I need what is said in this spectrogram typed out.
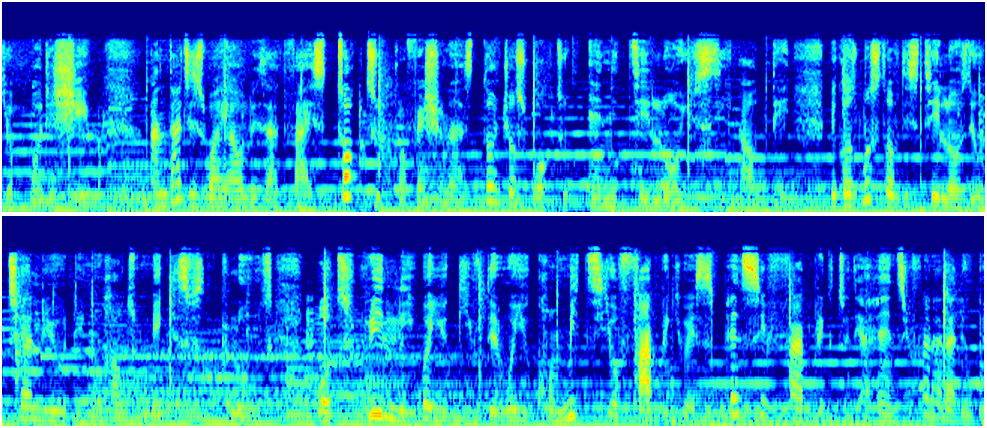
your body shape. And that is why I always advise talk to professionals. Don't just walk to any tailor you see out there. Because most of these tailors they will tell you they know how to make these clothes. But really, when you give them, when you commit your fabric, your expensive fabric to their hands, you find out that to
